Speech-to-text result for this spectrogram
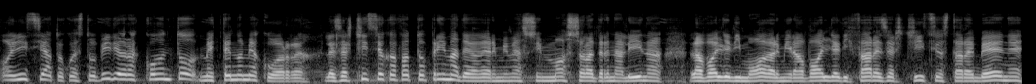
Ho iniziato questo video racconto mettendomi a correre. L'esercizio che ho fatto prima deve avermi messo in mosso l'adrenalina, la voglia di muovermi, la voglia di fare esercizio, stare bene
